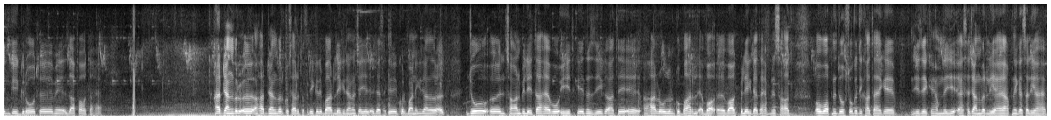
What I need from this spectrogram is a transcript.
इनकी ग्रोथ में इजाफ़ा होता है। हर जानवर हर जानवर को सैर तफरी के लिए बाहर लेके जाना चाहिए, जैसा कि कुर्बानी के जानवर जो इंसान भी लेता है, वो ईद के नज़दीक आते हर रोज़ उनको बाहर वाक पे लेके जाता है अपने साथ और वो अपने दोस्तों को दिखाता है कि ये देखें, हमने ये ऐसा जानवर लिया है, आपने कैसा लिया है।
